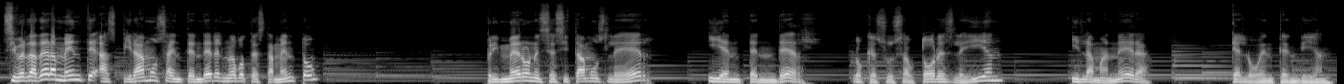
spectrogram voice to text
Si verdaderamente aspiramos a entender el Nuevo Testamento, primero necesitamos leer y entender lo que sus autores leían y la manera que lo entendían.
